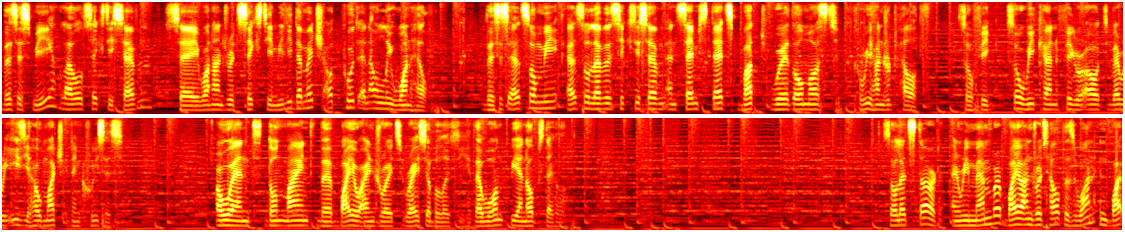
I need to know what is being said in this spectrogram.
This is me, level 67, say 160 melee damage output and only 1 health. This is also me, also level 67 and same stats but with almost 300 health. So, so we can figure out very easy how much it increases. Oh and don't mind the bio android's race ability, there won't be an obstacle. So let's start, and remember bio android's health is 1 and Bo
